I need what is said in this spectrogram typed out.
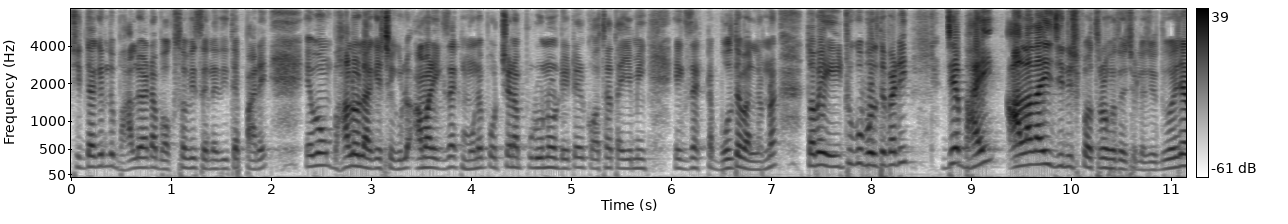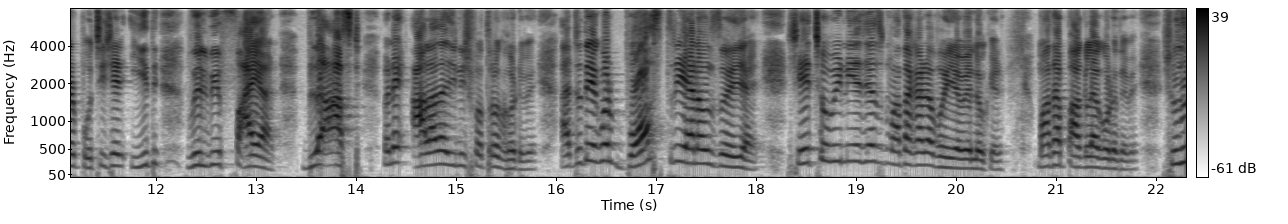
জিদ্দা কিন্তু ভালো একটা বক্স অফিস এনে দিতে পারে এবং ভালো লাগে সেগুলো। আমার এক্স্যাক্ট মনে পড়ছে না পুরনো ডেটের কথা, তাই আমি এক্স্যাক্টটা বলতে পারলাম না। তবে এইটুকু বলতে পারি যে, ভাই, আলাদাই জিনিসপত্র হতে চলেছে। দু হাজার পঁচিশের Eid will be fire blast মানে আলাদা জিনিসপত্র ঘটবে। আর যদি একবার বস থ্রি অ্যানাউন্স হয়ে যায়, সে ছবি নিয়ে জাস্ট মাথা খারাপ হয়ে যাবে লোকের, মাথা পাগলা করে দেবে। শুধু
